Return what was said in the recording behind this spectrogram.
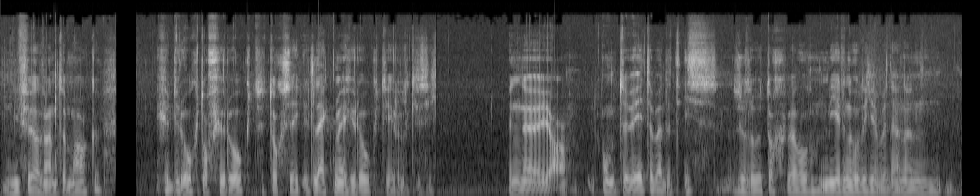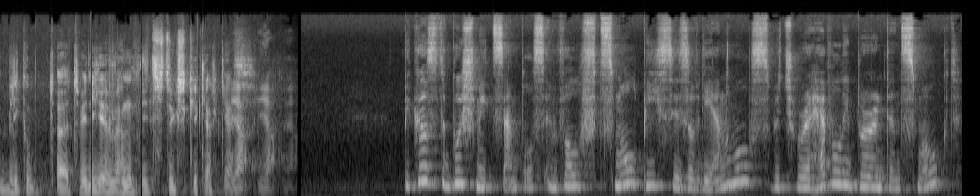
niet veel van te maken. Gedroogd of gerookt, toch zeker. Het lijkt mij gerookt eerlijk gezegd. En uh, ja, om te weten wat het is, zullen we toch wel meer nodig hebben dan een blik op het uitwinnigen van dit stukje karkas. Ja, ja, ja. Because the bushmeat samples involved small pieces of the animals, which were heavily burned and smoked,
